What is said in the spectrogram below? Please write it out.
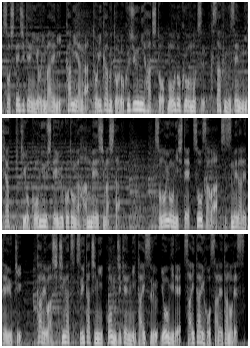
そして事件より前に神谷が鳥兜62鉢と猛毒を持つ草フグ1200匹を購入していることが判明しました。そのようにして捜査は進められて行き、彼は7月1日に本事件に対する容疑で再逮捕されたのです。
